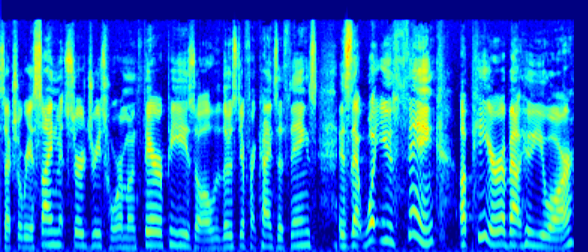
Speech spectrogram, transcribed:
Sexual reassignment surgeries, hormone therapies, all of those different kinds of things, is that what you think up here about who you are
